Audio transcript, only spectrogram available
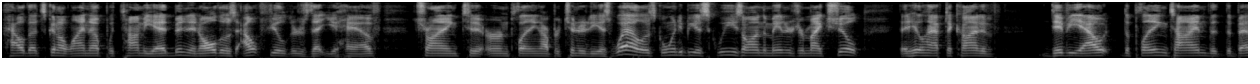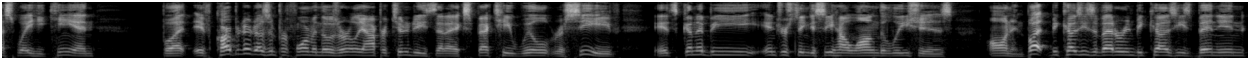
how that's going to line up with Tommy Edman and all those outfielders that you have trying to earn playing opportunity as well is going to be a squeeze on the manager Mike Shildt that he'll have to kind of divvy out the playing time the, the best way he can. But if Carpenter doesn't perform in those early opportunities that I expect he will receive, it's going to be interesting to see how long the leash is on him. But because he's a veteran, because he's been in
